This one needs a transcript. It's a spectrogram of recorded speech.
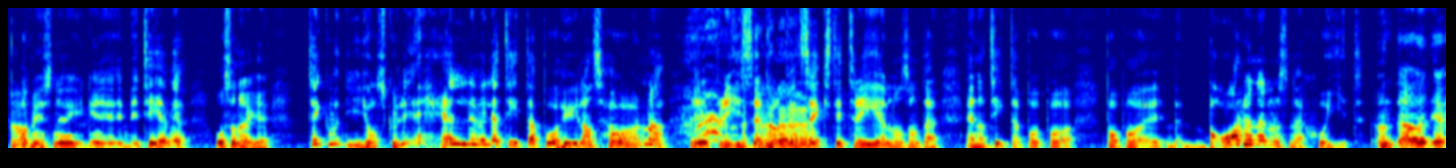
Ja. Åtminstone i, i TV och sådana grejer. Tänk om, jag skulle hellre vilja titta på Hylands hörna repriser från 63 eller något sånt där. Än att titta på, på, på, på eh, baren eller någon sån där skit. Ja, ja,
